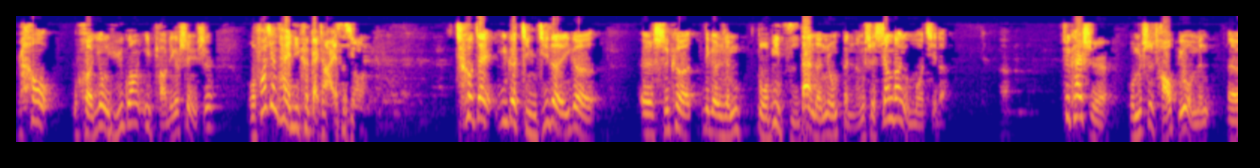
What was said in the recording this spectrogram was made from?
然后我用余光一瞟这个摄影师。我发现他也立刻改成 S 型了，就在一个紧急的一个呃时刻，那个人躲避子弹的那种本能是相当有默契的。最开始我们是朝比我们呃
